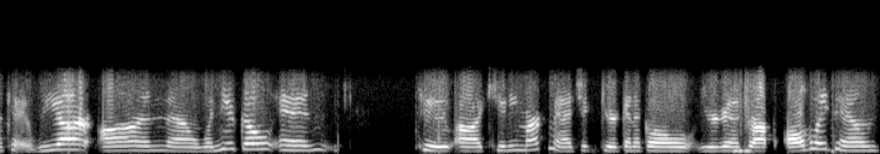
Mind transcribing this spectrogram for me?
Okay, we are on now. When you go in to uh, Cutie Mark Magic, you're gonna go. You're gonna drop all the way down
